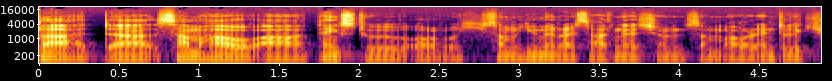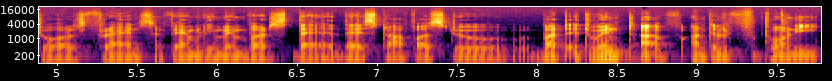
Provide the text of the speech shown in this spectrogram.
But uh, somehow, uh, thanks to our, some human rights organizations, some our intellectuals, friends, family members, they they stopped us to. But it went up until 20,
